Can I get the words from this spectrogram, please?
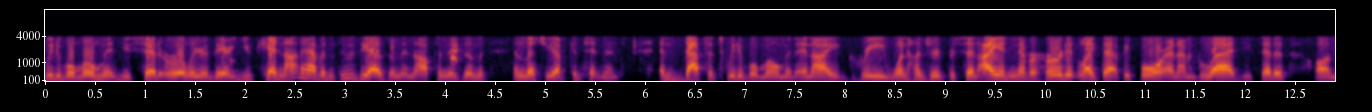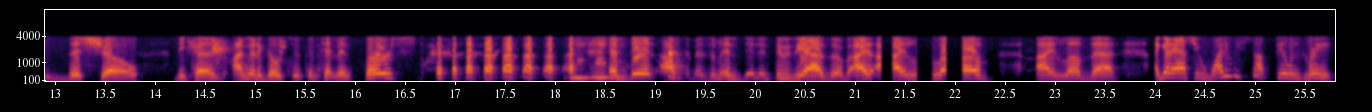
tweetable moment you said earlier. There, you cannot have enthusiasm and optimism unless you have contentment. and that's a tweetable moment. And I agree 100%. I had never heard it like that before, and I'm glad you said it on this show because I'm going to go to contentment 1st mm-hmm. and then optimism, and then enthusiasm. I I love I love that. I got to ask you, why do we stop feeling great?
